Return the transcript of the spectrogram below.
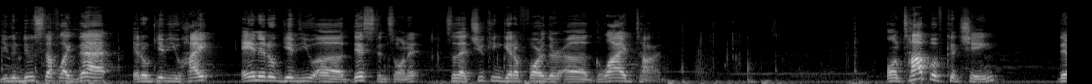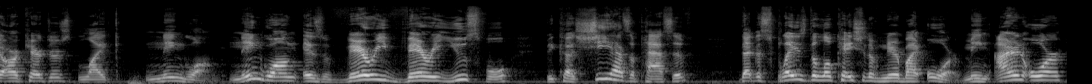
you can do stuff like that. It'll give you height, and it'll give you uh, distance on it, so that you can get a farther uh, glide time. On top of Keqing, there are characters like Ningguang. Ningguang is very, very useful because she has a passive that displays the location of nearby ore, meaning iron ore,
